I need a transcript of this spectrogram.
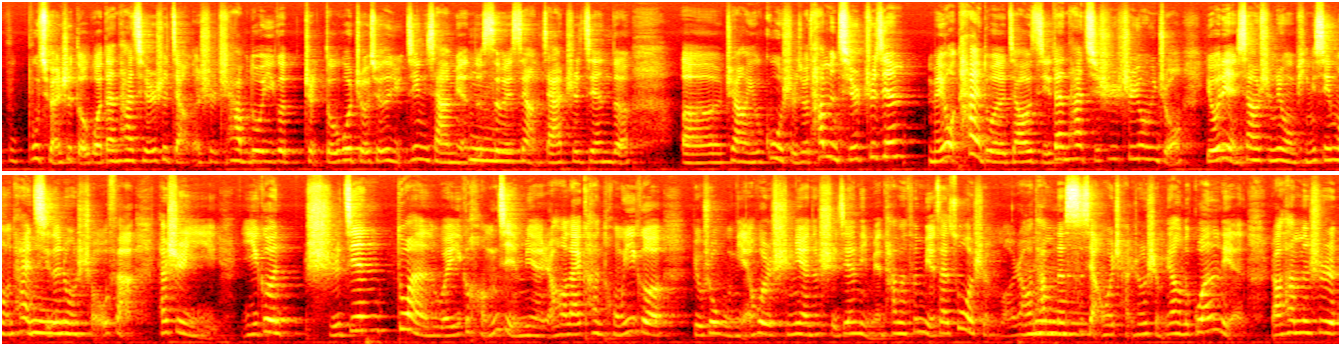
不不全是德国，但他其实是讲的是差不多一个哲德国哲学的语境下面的四位思想家之间的，呃，这样一个故事，就他们其实之间没有太多的交集，但他其实是用一种有点像是那种平行蒙太奇的那种手法，它是以一个时间段为一个横截面，然后来看同一个，比如说五年或者十年的时间里面，他们分别在做什么，然后他们的思想会产生什么样的关联，然后他们是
